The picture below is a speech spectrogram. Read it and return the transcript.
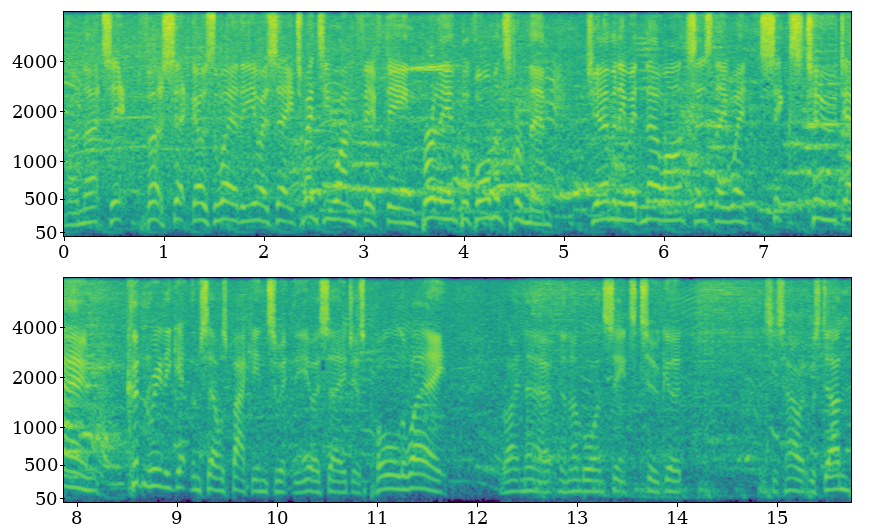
And that's it. First set goes the way of the USA, 21-15. Brilliant performance from them. Germany with no answers. They went 6-2 down. Couldn't really get themselves back into it. The USA just pulled away. Right now, the number one seed's too good. This is how it was done.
